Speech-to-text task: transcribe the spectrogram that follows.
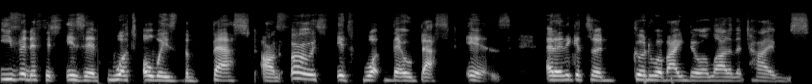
Even if it isn't what's always the best on earth, it's what their best is. And I think it's a good reminder a lot of the times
